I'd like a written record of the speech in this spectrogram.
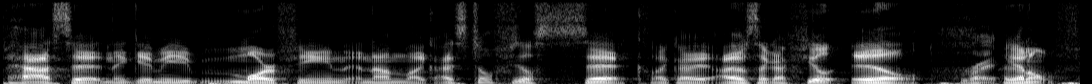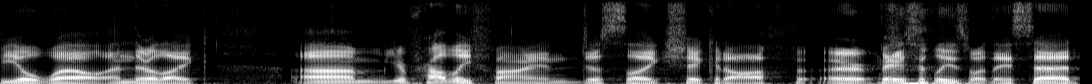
pass it, and they give me morphine, and I'm like, I still feel sick. Like I, I was like, I feel ill. Right. Like I don't feel well. And they're like, um, you're probably fine. Just like shake it off, or basically is what they said.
